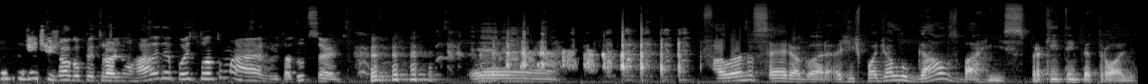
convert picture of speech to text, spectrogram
a gente joga o petróleo no ralo e depois planta uma árvore, tá tudo certo. É... Falando sério agora, a gente pode alugar os barris para quem tem petróleo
